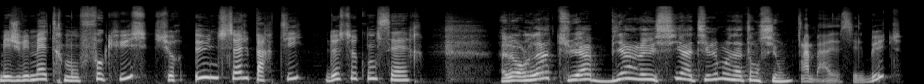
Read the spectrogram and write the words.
mais je vais mettre mon focus sur une seule partie de ce concert. Alors là, tu as bien réussi à attirer mon attention. Ah bah c'est le but.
